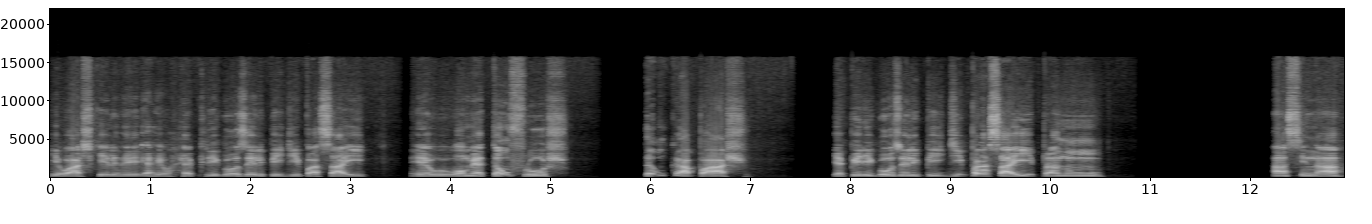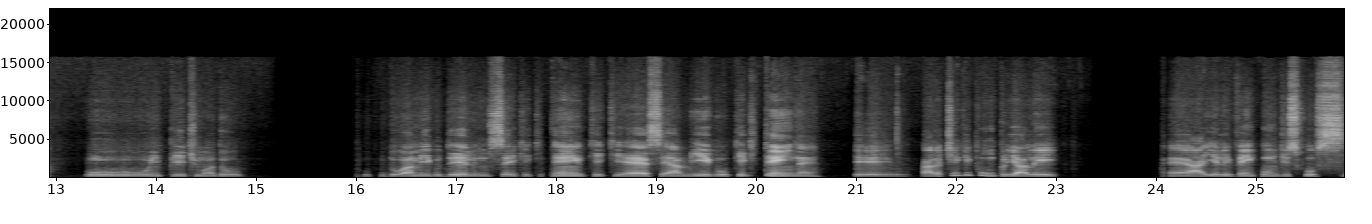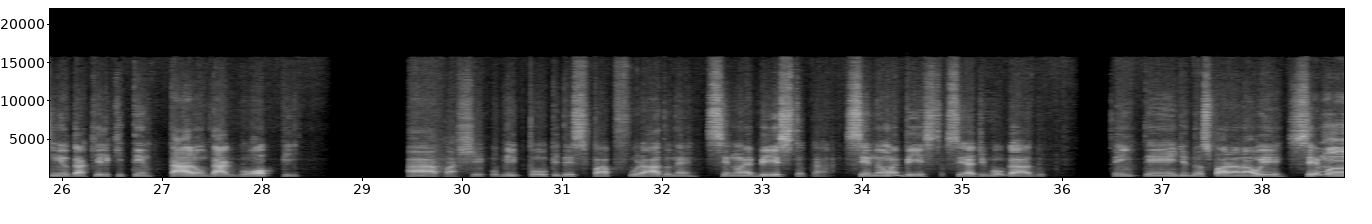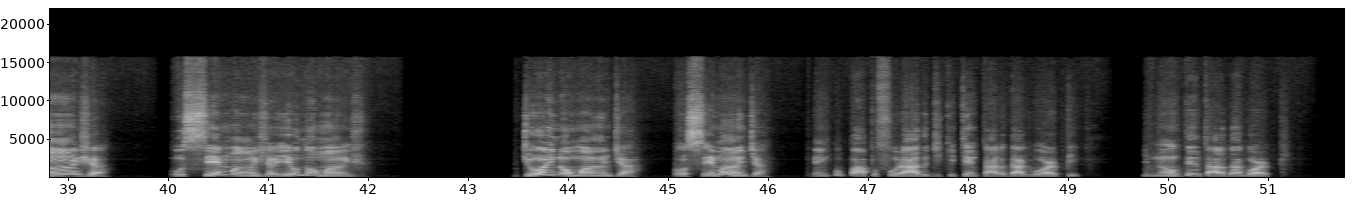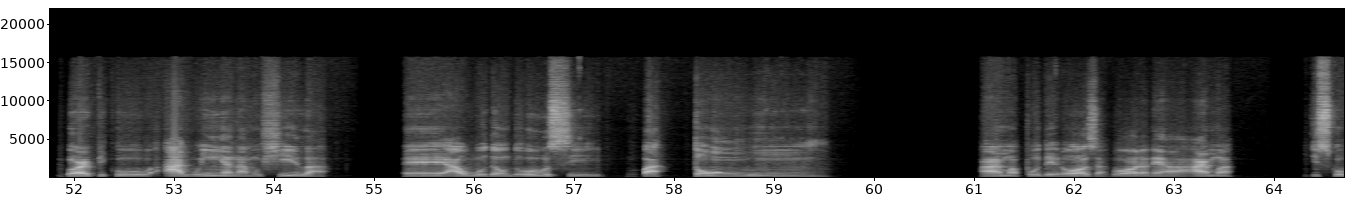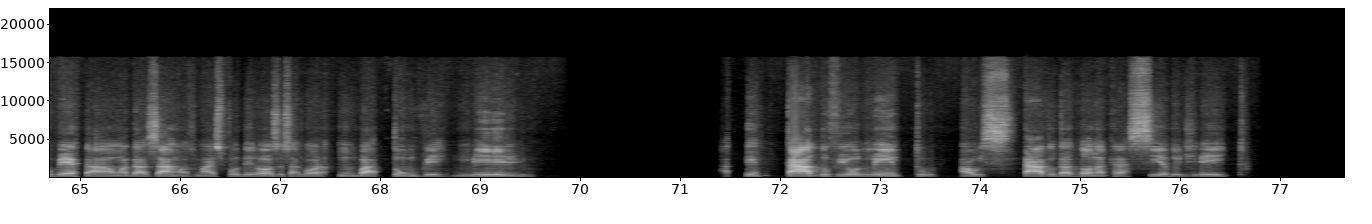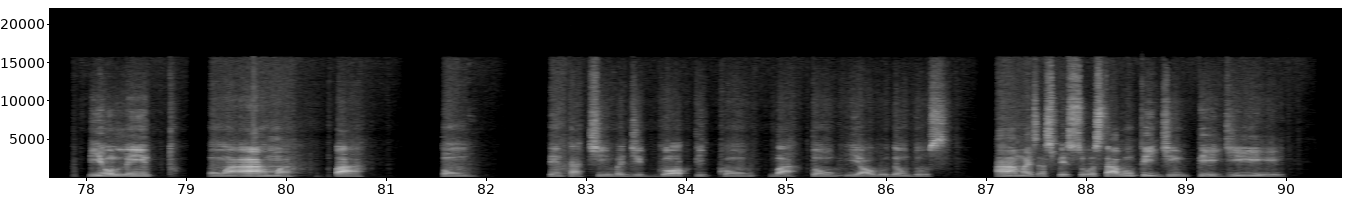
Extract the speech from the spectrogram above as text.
Eu acho que ele é, é perigoso ele pedir para sair. É, o homem é tão frouxo, tão capacho, que é perigoso ele pedir para sair para não assinar o impeachment do do, amigo dele, não sei o que que tem, o que que é, se é amigo, o que que tem, né? Porque o cara tinha que cumprir a lei. É, aí ele vem com um discursinho daquele que tentaram dar golpe. Ah, Pacheco, me poupe desse papo furado, né? Você não é besta, cara. Você não é besta, você é advogado. Você entende dos Paranauê. Você manja. Você manja, eu não manjo. Joy no manja. Você manja. Vem com o papo furado de que tentaram dar golpe e não tentaram dar golpe. Golpe com aguinha na mochila, é, algodão doce, batom, arma poderosa agora, né? A arma descoberta, uma das armas mais poderosas agora, um batom vermelho, atentado violento ao Estado da donacracia do direito, violento com a arma batom, tentativa de golpe com batom e algodão doce. Ah, mas as pessoas estavam pedindo, pedir,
